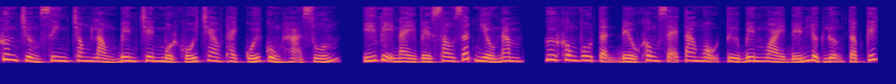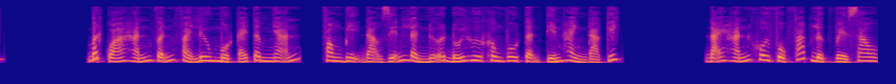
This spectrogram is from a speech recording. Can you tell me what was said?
khương trường sinh trong lòng bên trên một khối treo thạch cuối cùng hạ xuống ý vị này về sau rất nhiều năm, hư không vô tận đều không sẽ tao ngộ từ bên ngoài đến lực lượng tập kích. Bất quá hắn vẫn phải lưu một cái tâm nhãn, phòng bị đạo diễn lần nữa đối hư không vô tận tiến hành đả kích. Đãi hắn khôi phục pháp lực về sau,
